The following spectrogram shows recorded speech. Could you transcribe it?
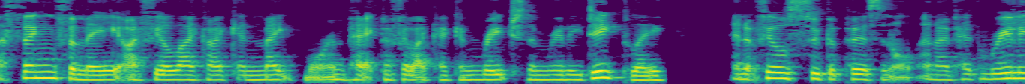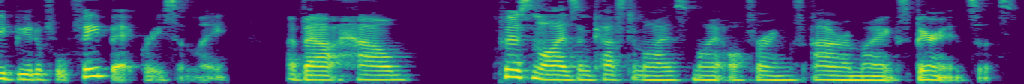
a thing for me. I feel like I can make more impact. I feel like I can reach them really deeply and it feels super personal. And I've had really beautiful feedback recently about how personalized and customized my offerings are and my experiences.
